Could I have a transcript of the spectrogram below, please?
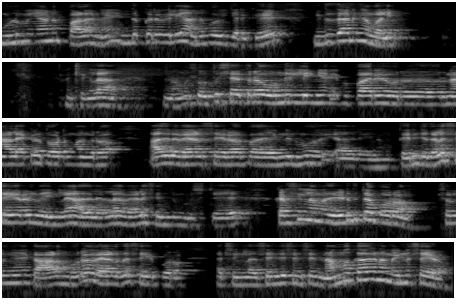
முழுமையான பலனை இந்த பிறவிலேயே அனுபவிக்கிறதுக்கு இதுதானுங்க வழி. ஓகேங்களா? நம்ம சொத்து சேர்த்துறோம் ஒண்ணும் இல்லைங்க. இப்போ பாரு ஒரு ஒரு நாலு ஏக்கர் தோட்டம் வாங்குறோம். அதுல வேலை செய்யறோம் இப்போ என்னென்னமோ அதுல நமக்கு தெரிஞ்சதெல்லாம் செய்யறோன்னு வைங்களேன். அதுல எல்லாம் வேலையும் செஞ்சு முடிச்சுட்டு கடைசியில் நம்ம அதை எடுத்துட்டா போறோம். சொல்லுங்க காலம் பூரா வேலை தான் செய்ய போறோம். ஆச்சுங்களா? செஞ்சு செஞ்சு நமக்காக நம்ம என்ன செய்யறோம்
